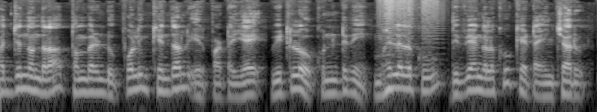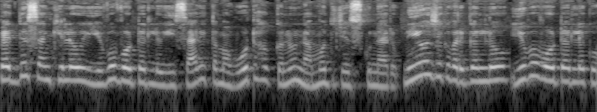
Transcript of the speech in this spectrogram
పద్దెనిమిది వందల తొంభై రెండు పోలింగ్ కేంద్రాలు ఏర్పాటయ్యాయి. వీటిలో కొన్నింటిని మహిళలకు దివ్యాంగులకు కేటాయించారు. పెద్ద సంఖ్యలో యువ ఓటర్లు ఈసారి తమ ఓటు హక్కును నమోదు నమోదు చేసుకున్నారు. నియోజకవర్గంలో యువ ఓటర్లకు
